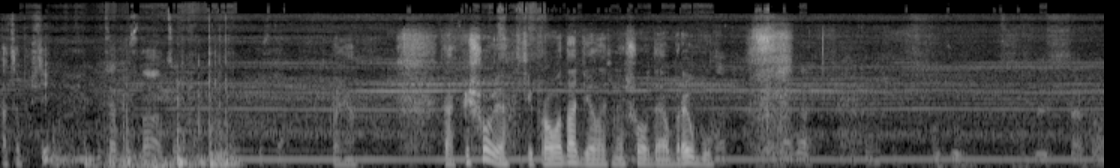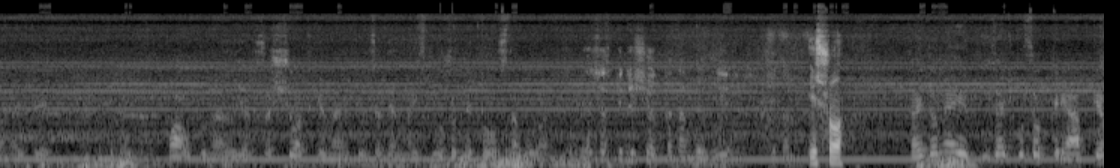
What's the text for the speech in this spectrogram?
А це пусті? Це пуста, а це пуста. Понятно. Так, пішов я ті провода делать, знайшов, де обрив був. Треба оцю десь з цього знайти палку, на, як со щотки на яку це де ми, ну, щоб не товста була. Я зараз піду щотка там де зліжеш, чи там. І що? Та й до неї взяти кусок тряпки,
